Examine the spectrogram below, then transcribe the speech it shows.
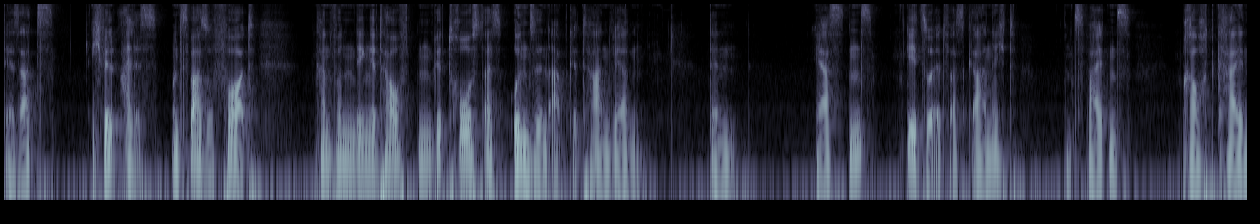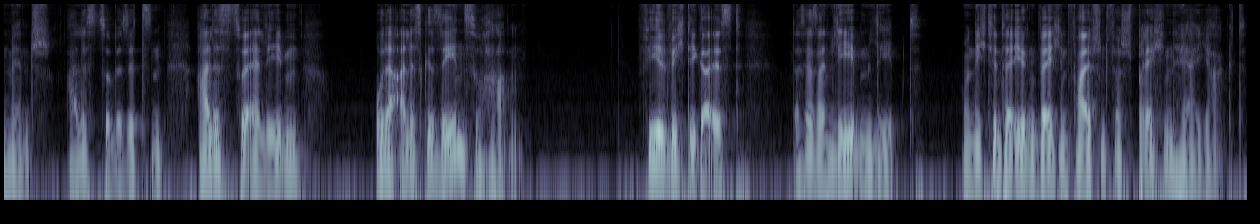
Der Satz Ich will alles, und zwar sofort, kann von den Getauften getrost als Unsinn abgetan werden. Denn erstens geht so etwas gar nicht, und zweitens braucht kein Mensch alles zu besitzen, alles zu erleben oder alles gesehen zu haben. Viel wichtiger ist, dass er sein Leben lebt und nicht hinter irgendwelchen falschen Versprechen herjagt.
